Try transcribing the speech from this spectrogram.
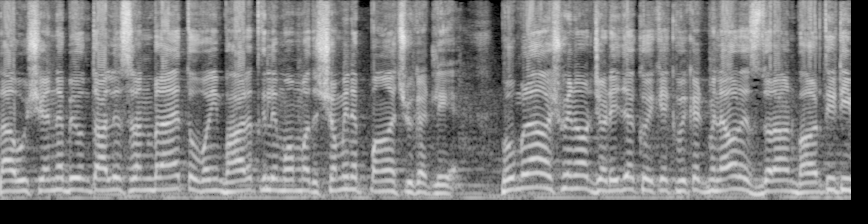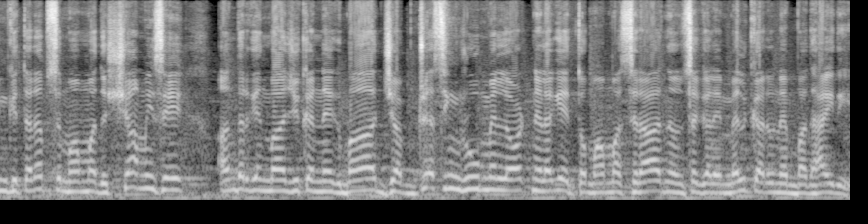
लाबुशेन ने भी उनतालीस रन बनाए तो वहीं भारत के लिए मोहम्मद शमी ने पाँच विकेट लिए। बुमराह, अश्विन और जडेजा को एक एक विकेट मिला और इस दौरान भारतीय टीम की तरफ़ से मोहम्मद शमी से अंदर गेंदबाजी करने के बाद जब ड्रेसिंग रूम में लौटने लगे तो मोहम्मद सिराज ने उनसे गले मिलकर उन्हें बधाई दी,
